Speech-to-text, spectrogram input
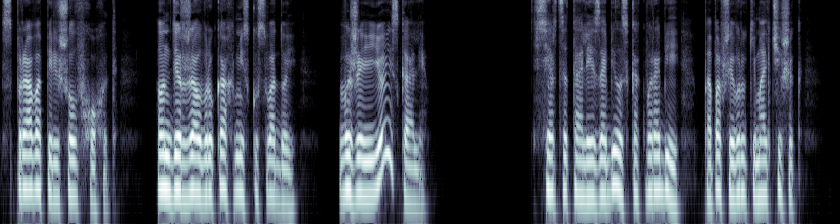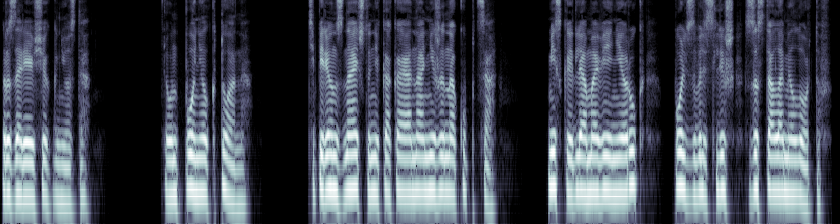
справа, перешел в хохот. Он держал в руках миску с водой. «Вы же ее искали?» Сердце Талии забилось, как воробей, попавший в руки мальчишек, разоряющих гнезда. Он понял, кто она. Теперь он знает, что никакая она не жена купца. Миской для омовения рук пользовались лишь за столами лордов.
